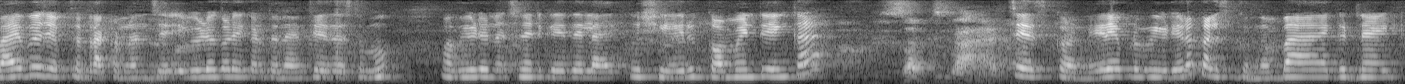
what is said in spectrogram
బాయ్ బాయ్ చెప్తుండ్రు అక్కడ నుంచి. ఈ వీడియో కూడా ఇక్కడితో ఎండ్ చేసేస్తాము. మా వీడియో నచ్చినట్టుగైతే లైక్ షేర్ కామెంట్ ఇంకా చేసుకోండి. రేపు వీడియోలో కలుసుకుందాం. Bye good night.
